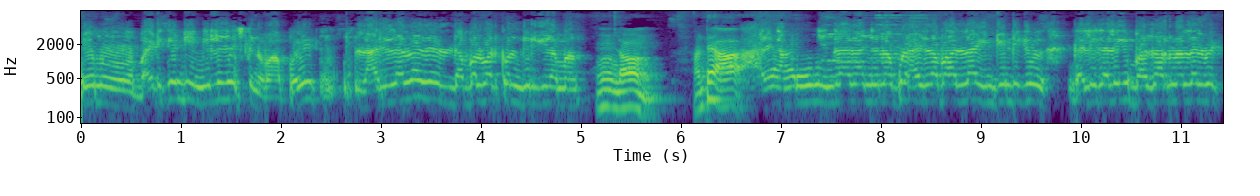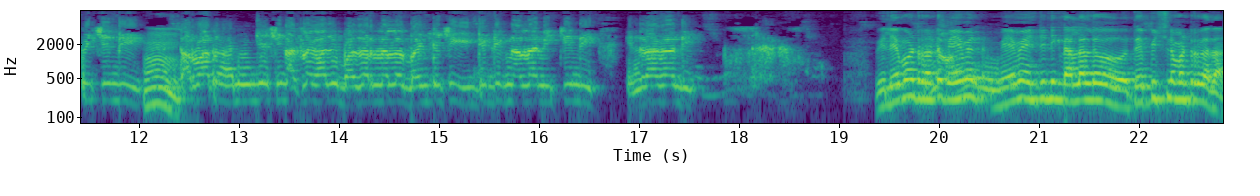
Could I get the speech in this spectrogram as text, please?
ఏమో బయటకెళ్ళి నీళ్ళు తెచ్చుకున్నామా పోయి లారీలలో డబ్బాలు పట్టుకొని తిరిగినామా. అవును. అంటే అరే ఆ రోజు ఇందిరాగాంధీ ఉన్నప్పుడు హైదరాబాద్లో ఇంటింటికి గల్లి గల్లికి బజార్ నల్లలు పెట్టించింది. మ్మ్. తర్వాత ఆమె ఏం చేసింది? అట్లా కాదు బజార్ నల్లలు చేసి ఇంటింటికి నల్లని ఇచ్చింది ఇందిరాగాంధీ. వీళ్ళు ఏమంటారు అంటే మేమే మేమే ఇంటింటికి నల్లలు తెప్పించినామంటారు కదా.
